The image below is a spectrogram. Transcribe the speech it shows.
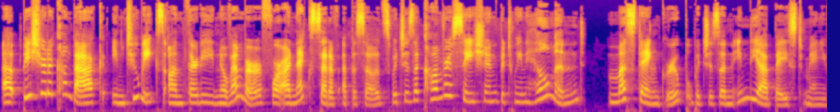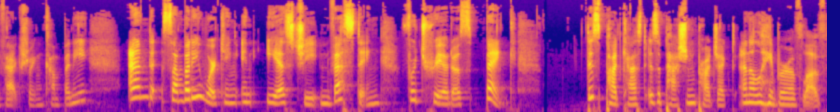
uh, be sure to come back in two weeks on 30 November for our next set of episodes, which is a conversation between Hilmond, Mustang Group, which is an India based manufacturing company, and somebody working in ESG investing for Triodos Bank. This podcast is a passion project and a labor of love.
